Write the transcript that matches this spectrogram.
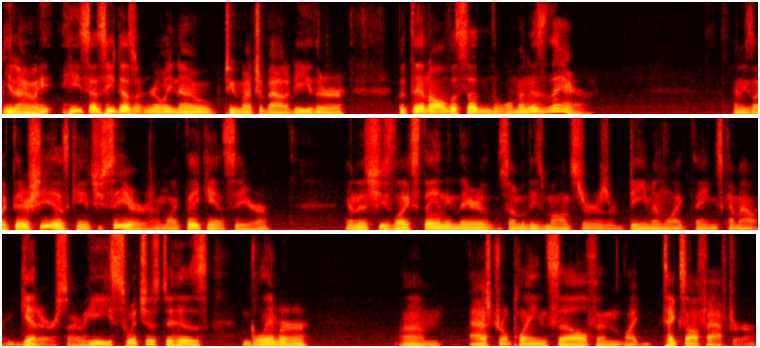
you know, he he says he doesn't really know too much about it either. But then all of a sudden, the woman is there. And he's like, There she is. Can't you see her? And like, they can't see her. And then she's like standing there. Some of these monsters or demon like things come out and get her. So he switches to his glimmer um, astral plane self and like takes off after her.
